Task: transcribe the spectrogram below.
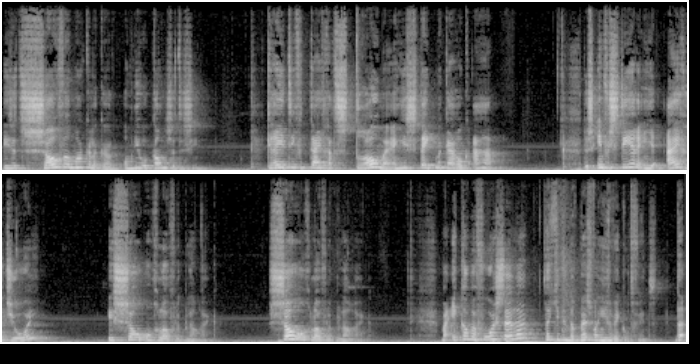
is het zoveel makkelijker om nieuwe kansen te zien. Creativiteit gaat stromen en je steekt elkaar ook aan. Dus investeren in je eigen joy is zo ongelooflijk belangrijk. Zo ongelooflijk belangrijk. Maar ik kan me voorstellen dat je dit nog best wel ingewikkeld vindt. Dat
